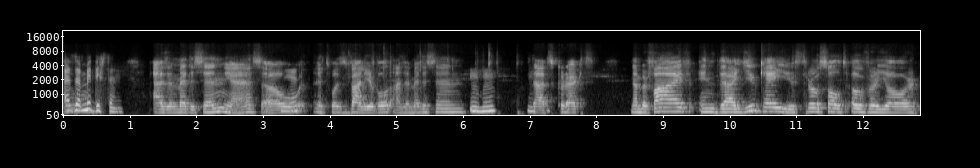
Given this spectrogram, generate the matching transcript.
As a what? medicine. as a medicine. Yeah, so it was valuable as a medicine. Mm-hmm. That's correct. Number five, in the UK, you throw salt over your,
